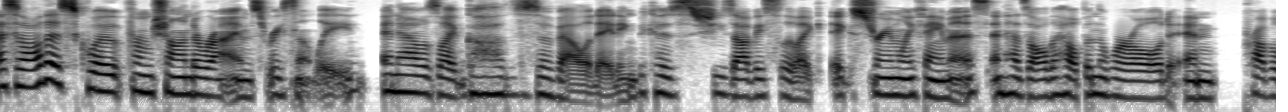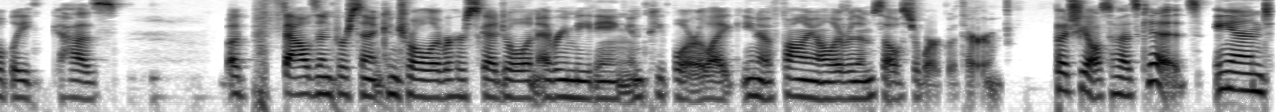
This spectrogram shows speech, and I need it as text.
I saw this quote from Shonda Rhimes recently, and I was like, God, this is so validating because she's obviously like extremely famous and has all the help in the world and probably has a thousand percent control over her schedule and every meeting. And people are like, you know, falling all over themselves to work with her. But she also has kids. And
